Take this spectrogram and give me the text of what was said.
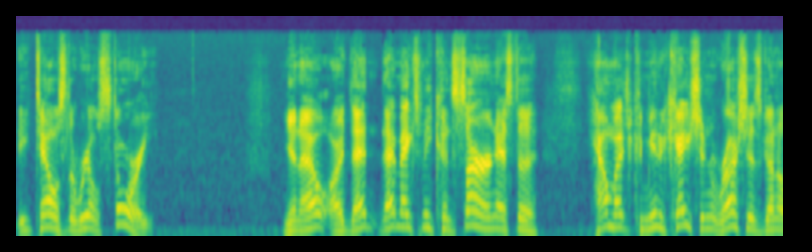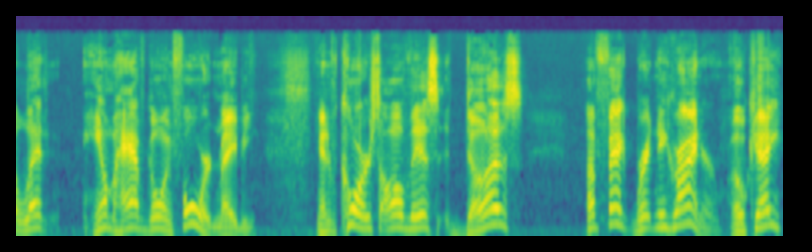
he tells the real story? You know, or that that makes me concerned as to how much communication Russia is going to let him have going forward, maybe. And of course, all this does affect Brittney Griner. Okay.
